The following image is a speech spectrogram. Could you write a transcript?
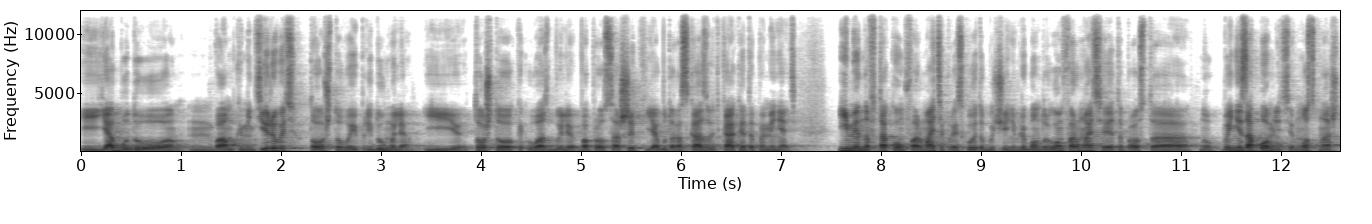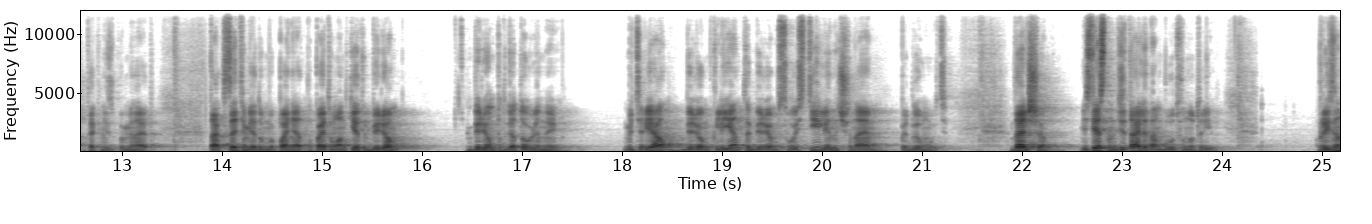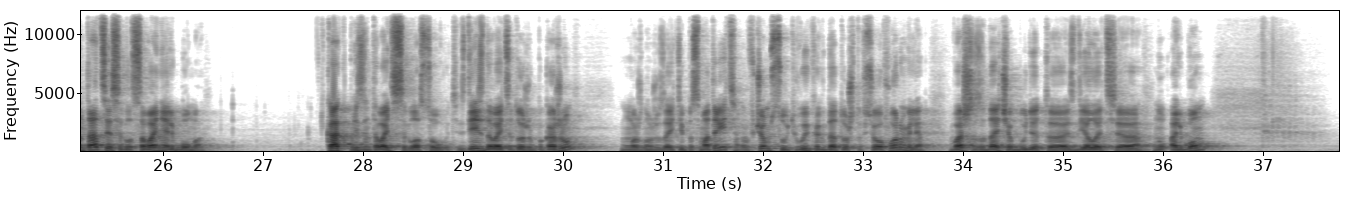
и я буду вам комментировать то, что вы придумали, и то, что у вас были вопросы, ошибки, я буду рассказывать, как это поменять. Именно в таком формате происходит обучение. В любом другом формате это просто, ну, вы не запомните, мозг наш так не запоминает. Так, с этим, я думаю, понятно. Поэтому анкету берем, берем подготовленный материал, берем клиента, берем свой стиль и начинаем придумывать. Дальше. Естественно, детали там будут внутри. Презентация и согласование альбома. Как презентовать и согласовывать? Здесь давайте тоже покажу можно уже зайти посмотреть. В чем суть? Вы, когда то, что все оформили, ваша задача будет э, сделать э, ну, альбом,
